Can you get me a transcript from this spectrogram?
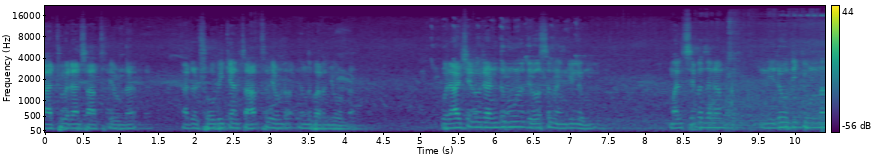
കാറ്റ് വരാൻ സാധ്യതയുണ്ട്. കാറ്റ് ക്ഷോഭിക്കാൻ സാധ്യതയുണ്ട് എന്ന് പറഞ്ഞുകൊണ്ട്. ഒരാഴ്ചയിൽ ഒരു രണ്ട് മൂന്ന് ദിവസമെങ്കിലും മത്സ്യബന്ധനം നിരോധിക്കുന്ന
